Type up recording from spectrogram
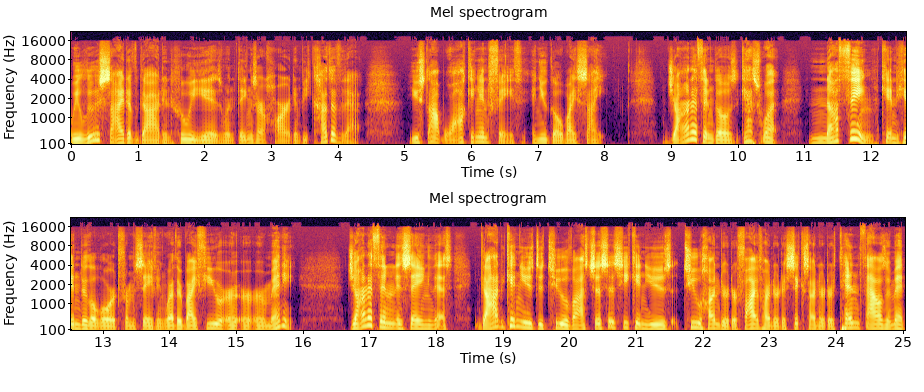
We lose sight of God and who He is when things are hard, and because of that, you stop walking in faith and you go by sight. Jonathan goes, Guess what? Nothing can hinder the Lord from saving, whether by few or, or, or many. Jonathan is saying this God can use the two of us just as he can use 200 or 500 or 600 or 10,000 men.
